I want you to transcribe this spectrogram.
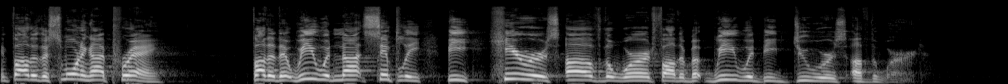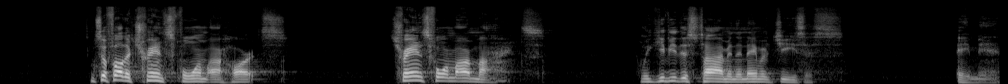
And Father, this morning I pray, Father, that we would not simply be hearers of the word, Father, but we would be doers of the word. And so, Father, transform our hearts, transform our minds. We give you this time in the name of Jesus. Amen.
